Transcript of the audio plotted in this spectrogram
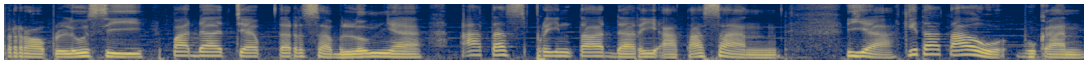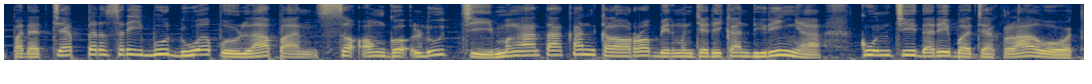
Rob Lucy pada chapter sebelumnya atas perintah dari atasan. Ya, kita tahu, bukan? Pada chapter 1028 Seonggok Lucy mengatakan kalau Robin menjadikan dirinya kunci dari bajak laut.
